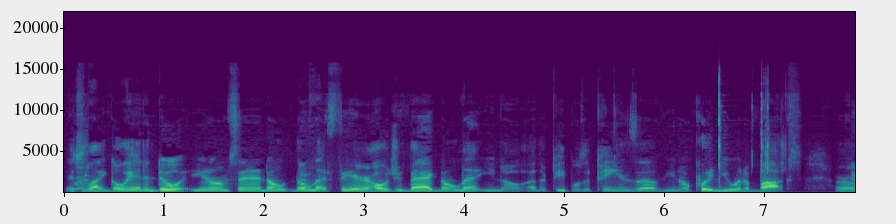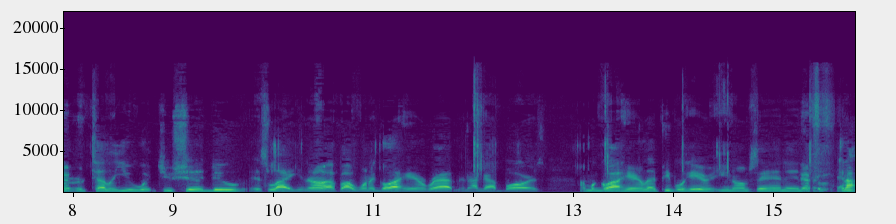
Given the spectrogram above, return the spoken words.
It's right. like go ahead and do it. You know what I'm saying? Don't don't let fear hold you back. Don't let you know other people's opinions of you know putting you in a box or, or telling you what you should do. It's like you know if I want to go out here and rap and I got bars, I'm gonna go out here and let people hear it. You know what I'm saying? And Definitely. and I,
